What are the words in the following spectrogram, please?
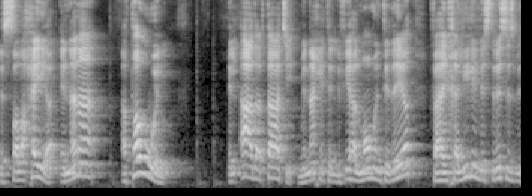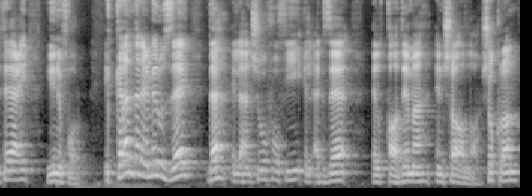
الصلاحية إن أنا أطول القاعده بتاعتي من ناحية اللي فيها ال moment ديت فهيخلي لي ال stresses بتاعي uniform الكلام ده نعمله إزاي؟ ده اللي هنشوفه في الأجزاء القادمة إن شاء الله. شكرا.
